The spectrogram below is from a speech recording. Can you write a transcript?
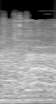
Martin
